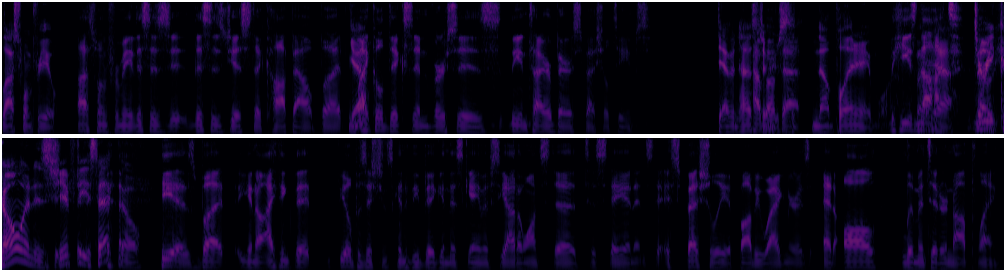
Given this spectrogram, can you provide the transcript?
Last one for you. Last one for me. This is this is just a cop out, but Yeah. Michael Dickson versus the entire Bears special teams. Devin about Hester's that? not playing anymore. He's But not. yeah. No. Cohen is shifty as heck, though. He is, but you know, I think that field position is going to be big in this game if Seattle wants to to stay in it, and stay, especially if Bobby Wagner is at all limited or not playing.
